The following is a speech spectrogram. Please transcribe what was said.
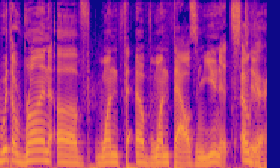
with a run of one th- of one thousand units. Too. Okay.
